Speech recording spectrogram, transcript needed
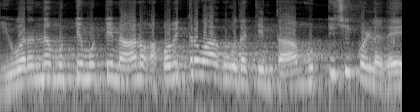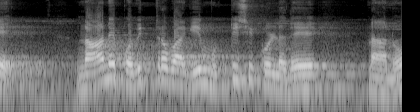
ಇವರನ್ನು ಮುಟ್ಟಿ ಮುಟ್ಟಿ ನಾನು ಅಪವಿತ್ರವಾಗುವುದಕ್ಕಿಂತ ಮುಟ್ಟಿಸಿಕೊಳ್ಳದೆ, ನಾನೇ ಪವಿತ್ರವಾಗಿ ಮುಟ್ಟಿಸಿಕೊಳ್ಳದೆ ನಾನು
